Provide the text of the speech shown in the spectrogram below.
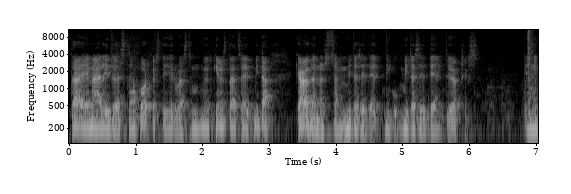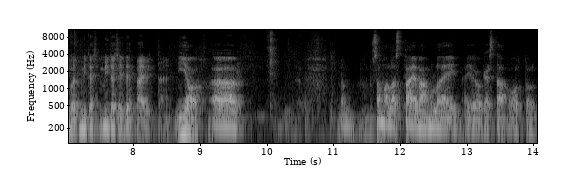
tämä ei enää liity edes tähän podcastiin hirveästi, mutta nyt kiinnostaa, että se, että mitä käytännössä, mitä sä teet, niin kuin, mitä sä teet työkseksi? Ja niin kuin, että mitä, mitä sä teet päivittäin? Joo, öö, no samanlaista päivää mulla ei, ei oikeastaan ole tuolla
